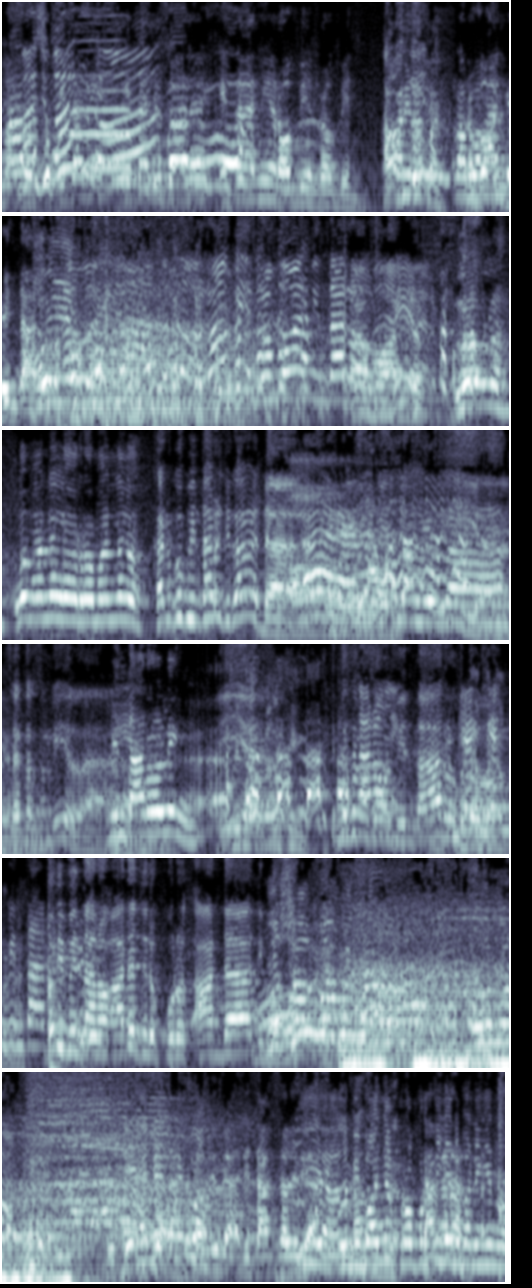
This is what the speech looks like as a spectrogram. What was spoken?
Baju Kita baru dong. Kita soalnya kita nih Robin, Robin. Apa Robin apa? Rombongan bintaro. Oh iya. Robin, rombongan Bintaro. Bener. Lo, lo, lo mana lo, lo mana lo? Kan gue Bintaro juga ada. Eh, sama dong kita. Iya, sektor 9. Bintaro Link. Iya. Kita sama-sama Bintaro. Geng-geng Bintaro. Gue di Bintaro ada, jeruk purut ada, di siapa? Dia di Tangsel juga, di Tangsel juga. Iya, lebih banyak propertinya dibandingin lo.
